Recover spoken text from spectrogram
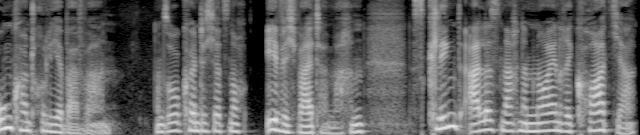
unkontrollierbar waren. Und so könnte ich jetzt noch ewig weitermachen. Das klingt alles nach einem neuen Rekordjahr.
